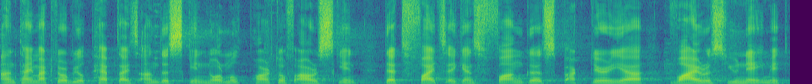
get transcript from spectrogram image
antimicrobial peptides on the skin, normal part of our skin, that fights against fungus, bacteria, virus, you name it.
